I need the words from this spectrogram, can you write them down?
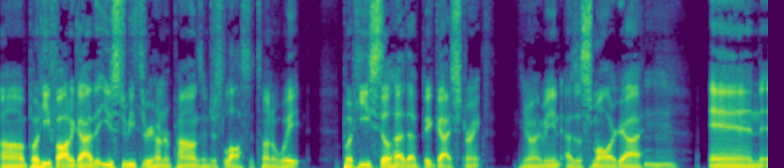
uh, but he fought a guy that used to be 300 pounds and just lost a ton of weight, but he still had that big guy strength. You know what I mean? As a smaller guy hmm and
